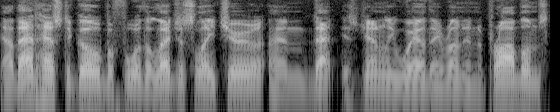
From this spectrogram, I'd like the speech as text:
Now, that has to go before the legislature, and that is generally where they run into problems.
